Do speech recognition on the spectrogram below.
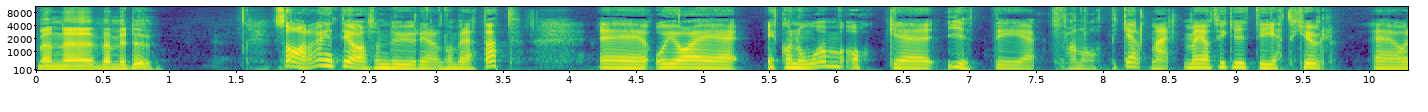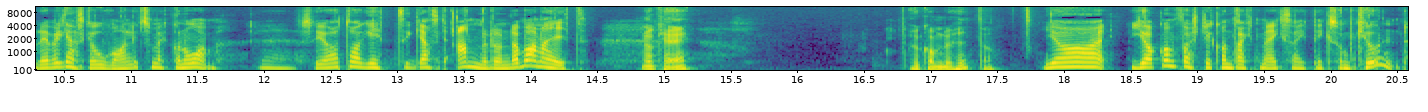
Men uh, vem är du? Sara heter jag som du redan har berättat. och jag är ekonom och eh, IT-fanatiker. Nej, men jag tycker IT är jättekul. Eh, och det är väl ganska ovanligt som ekonom. Eh, så jag har tagit ganska annorlunda bana hit. Okej. Okay. Hur kom du hit då? Ja, jag kom först i kontakt med Excitec som kund,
